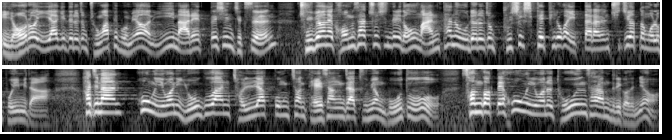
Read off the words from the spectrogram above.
이 여러 이야기들을 좀 종합해 보면 이 말의 뜻인 즉슨 주변에 검사 출신들이 너무 많다는 우려를 좀 부식시킬 필요가 있다라는 취지였던 걸로 보입니다. 하지만 홍 의원이 요구한 전략 공천 대상자 두 명 모두 선거 때 홍 의원을 도운 사람들이거든요.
